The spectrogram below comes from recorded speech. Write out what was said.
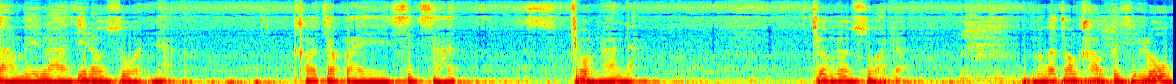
ตามเวลาที่เราสวดเนี่ยเขาจะไปศึกษาช่วงนั้นน่ะช่วงเราสวดอะมันก็ต้องเข้าไปที่รูป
